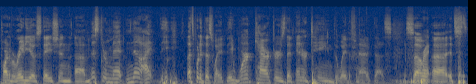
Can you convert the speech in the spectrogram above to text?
part of a radio station. Uh, Mr. Met, no, I. He, he, let's put it this way: they weren't characters that entertained the way the Phanatic does. So Right. uh, it's,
